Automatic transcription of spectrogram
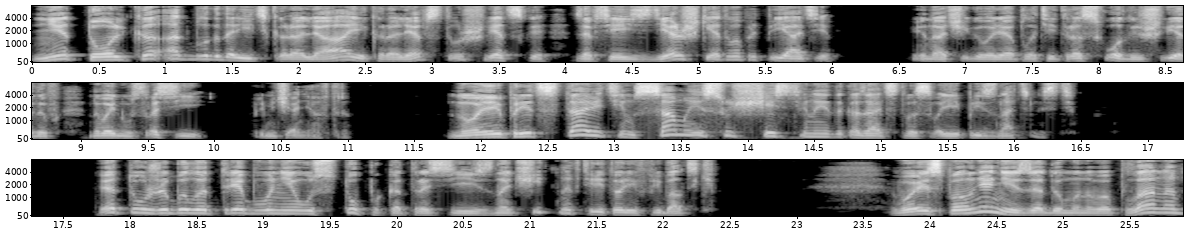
не только отблагодарить короля и королевство шведское за все издержки этого предприятия, иначе говоря, оплатить расходы шведов на войну с Россией, примечание автора, но и представить им самые существенные доказательства своей признательности. Это уже было требование уступок от России значительных территорий в Прибалтике. Во исполнении задуманного плана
